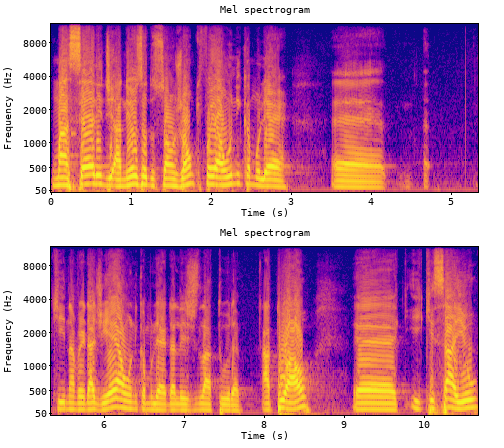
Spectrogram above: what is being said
uma série de. A Neuza do São João, que foi a única mulher, é, que na verdade é a única mulher da legislatura atual, é, e que saiu,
